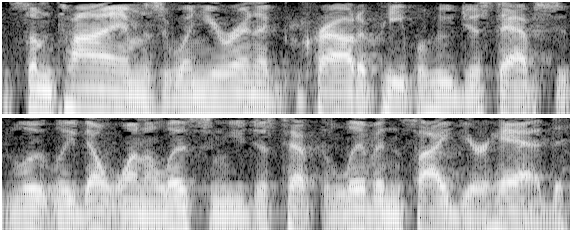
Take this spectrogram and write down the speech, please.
Sometimes when you're in a crowd of people who just absolutely don't want to listen, you just have to live inside your head.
